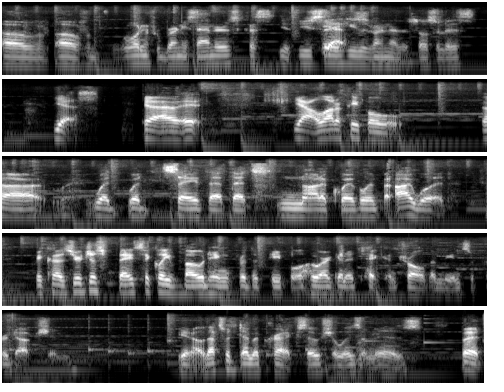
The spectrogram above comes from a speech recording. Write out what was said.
of of voting for Bernie Sanders? Because you, you say Yes. he was running as a socialist. Yes. Yeah. It, yeah. A lot of people uh, would would say that that's not equivalent, but I would, because you're just basically voting for the people who are going to take control of the means of production. You know, that's what democratic socialism is. But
